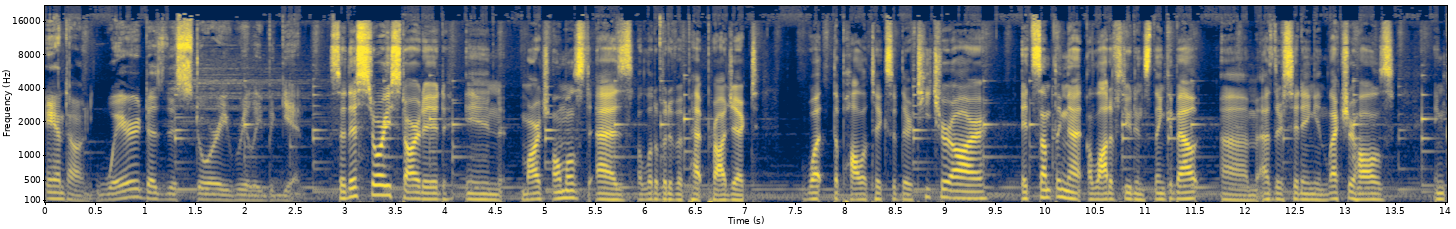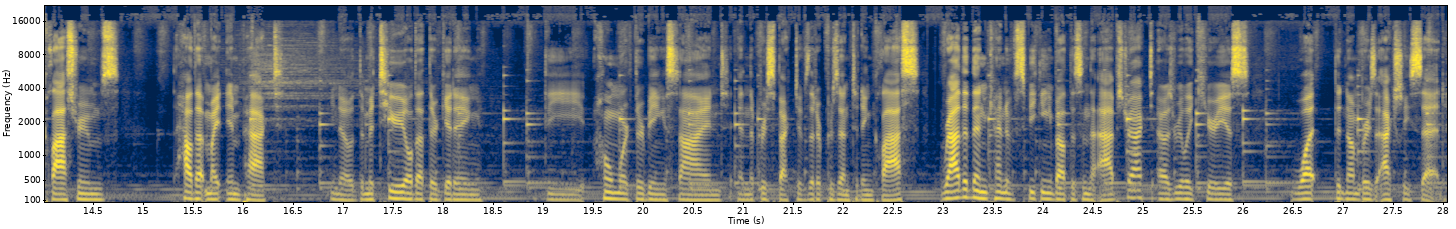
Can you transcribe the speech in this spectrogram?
Anton, where does this story really begin? So, this story started in March almost as a little bit of a pet project what the politics of their teacher are. It's something that a lot of students think about um, as they're sitting in lecture halls, in classrooms, how that might impact, you know, the material that they're getting, the homework they're being assigned and the perspectives that are presented in class. Rather than kind of speaking about this in the abstract, I was really curious what the numbers actually said.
